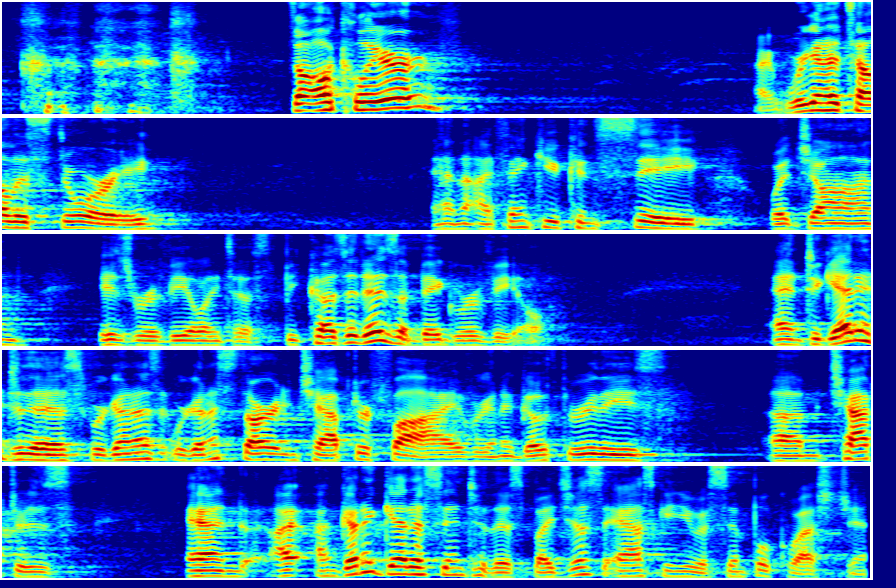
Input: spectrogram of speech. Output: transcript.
it's all clear? All right, we're going to tell this story, and I think you can see what John is revealing to us because it is a big reveal. And to get into this, we're going to, we're to start in chapter 5. We're going to go through these um, chapters and I, am going to get us into this by just asking you a simple question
